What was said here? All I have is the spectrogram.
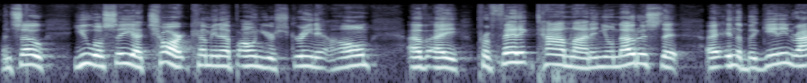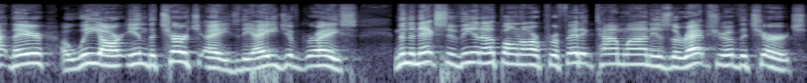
And so you will see a chart coming up on your screen at home of a prophetic timeline, and you'll notice that uh, in the beginning, right there, uh, we are in the church age, the age of grace. And then the next event up on our prophetic timeline is the rapture of the church.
